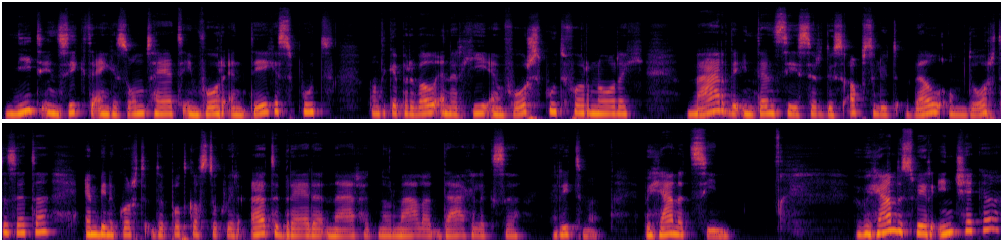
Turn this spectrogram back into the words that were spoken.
Niet in ziekte en gezondheid, in voor- en tegenspoed, want ik heb er wel energie en voorspoed voor nodig. Maar de intentie is er dus absoluut wel om door te zetten en binnenkort de podcast ook weer uit te breiden naar het normale dagelijkse ritme. We gaan het zien. We gaan dus weer inchecken,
